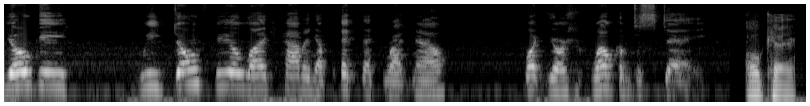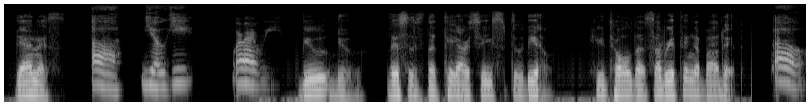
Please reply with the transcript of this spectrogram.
Yogi, we don't feel like having a picnic right now, but you're welcome to stay. Okay, Dennis. Uh, Yogi, where are we? Boo Boo. This is the TRC studio. He told us everything about it. Oh,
